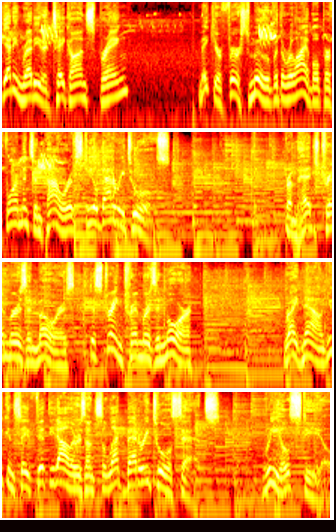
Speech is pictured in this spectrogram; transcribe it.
Getting ready to take on spring? Make your first move with the reliable performance and power of STIHL battery tools. From hedge trimmers and mowers to string trimmers and more, right now you can save $50 on select battery tool sets. Real STIHL.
